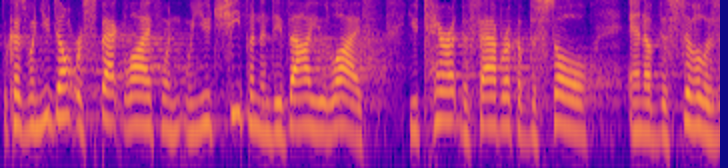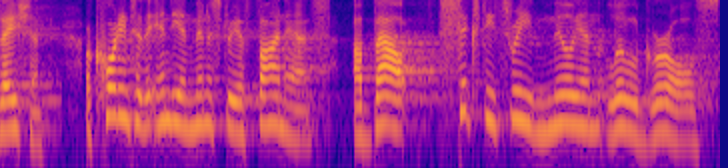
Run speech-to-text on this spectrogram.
because when you don't respect life, when, when you cheapen and devalue life, you tear at the fabric of the soul and of the civilization. According to the Indian Ministry of Finance, about 63 million little girls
